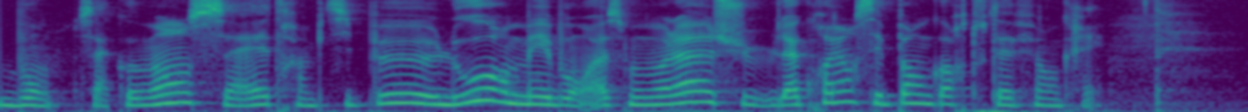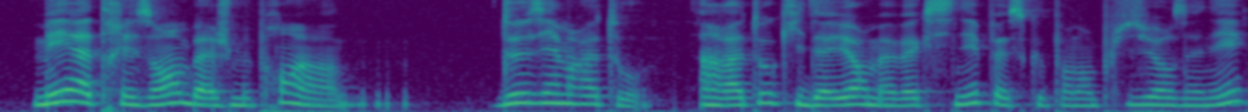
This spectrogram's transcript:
Bon, ça commence à être un petit peu lourd, mais bon, à ce moment-là, la croyance n'est pas encore tout à fait ancrée. Mais à 13 ans, bah, je me prends un deuxième râteau. Un râteau qui d'ailleurs m'a vacciné parce que pendant plusieurs années,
